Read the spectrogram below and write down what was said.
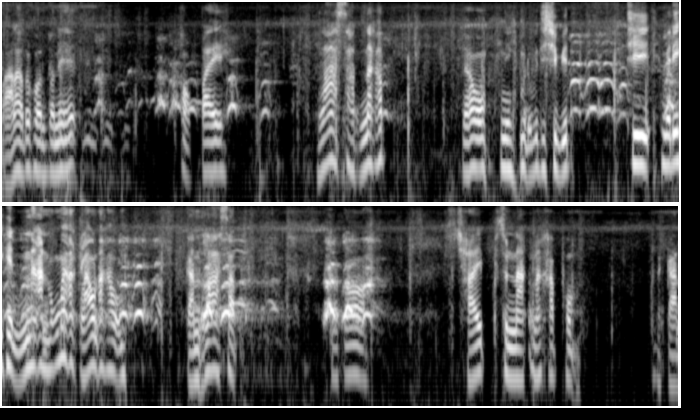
มาแล้วทุกคนตอนนี้ออกไปล่าสัตว์นะครับแล้วนี่มาดูวิถีชีวิต ที่ไม่ได้เห็นนานมากๆแล้วนะครับผมการล่าสัตว์ แล้วก็ใช้สุนัขนะครับผมในการ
